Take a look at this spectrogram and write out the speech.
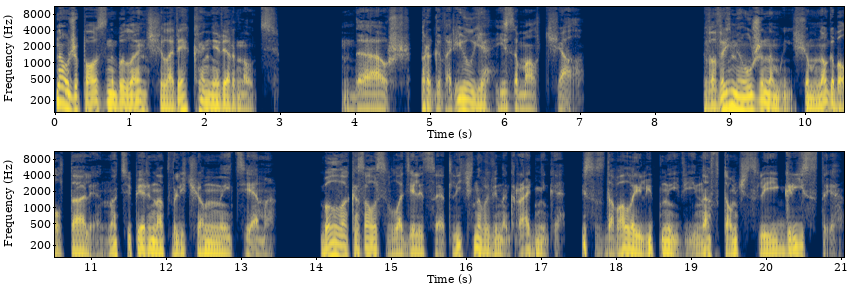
но уже поздно было человека не вернуть». «Да уж», — проговорил я и замолчал. Во время ужина мы еще много болтали, но теперь на отвлеченные темы. Белла оказалась владелицей отличного виноградника и создавала элитные вина, в том числе и игристые.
